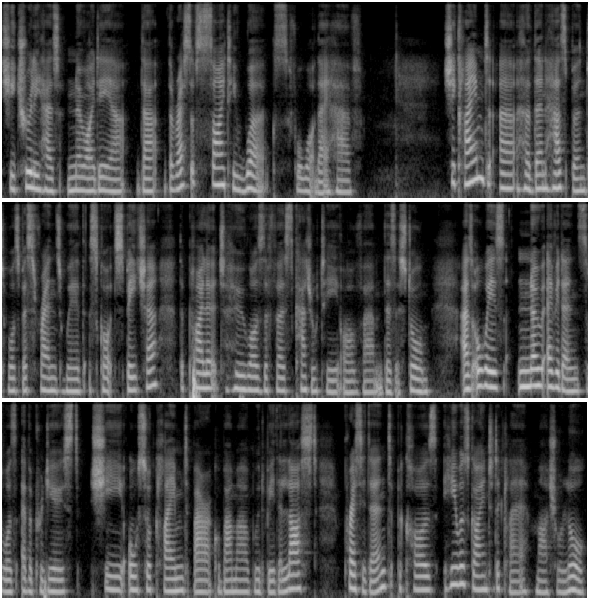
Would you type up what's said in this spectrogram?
She truly has no idea that the rest of society works for what they have. She claimed uh, her then husband was best friends with Scott Speicher, the pilot who was the first casualty of um, Desert Storm. As always, no evidence was ever produced. She also claimed Barack Obama would be the last president because he was going to declare martial law.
